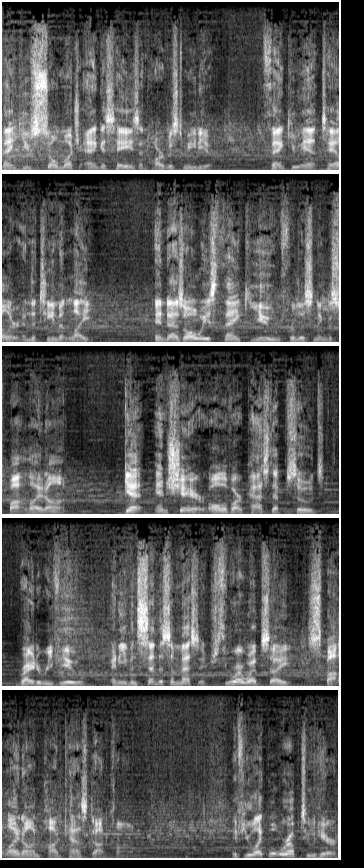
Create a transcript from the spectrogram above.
Thank you so much, Angus Hayes and Harvest Media. Thank you, Ant Taylor and the team at Lyte. And as always, thank you for listening to Spotlight On. Get and share all of our past episodes, write a review, and even send us a message through our website, spotlightonpodcast.com. If you like what we're up to here,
